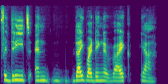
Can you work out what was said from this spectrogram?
verdriet en blijkbaar dingen waar ik, ja,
